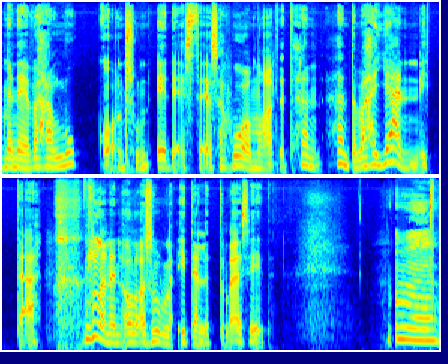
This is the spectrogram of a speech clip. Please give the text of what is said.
menee vähän lukkoon sun edessä ja sä huomaat, että hän, häntä vähän jännittää. Millainen olo sulle itselle tulee siitä? Mm,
